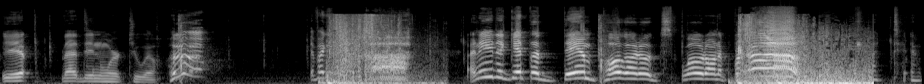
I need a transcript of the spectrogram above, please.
Yep, that didn't work too well. If I can... Ah! I need to get the damn pogo to explode on it. Ah! God damn.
